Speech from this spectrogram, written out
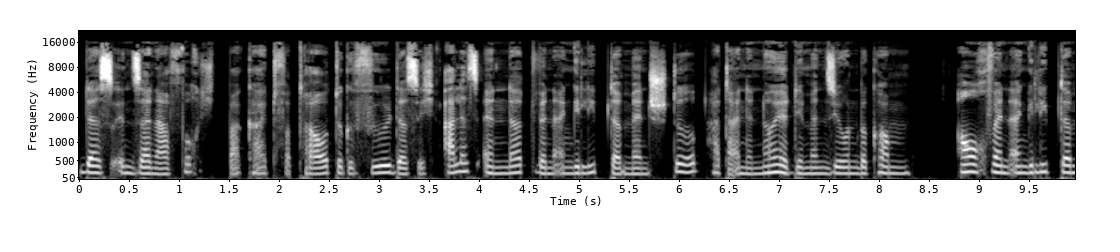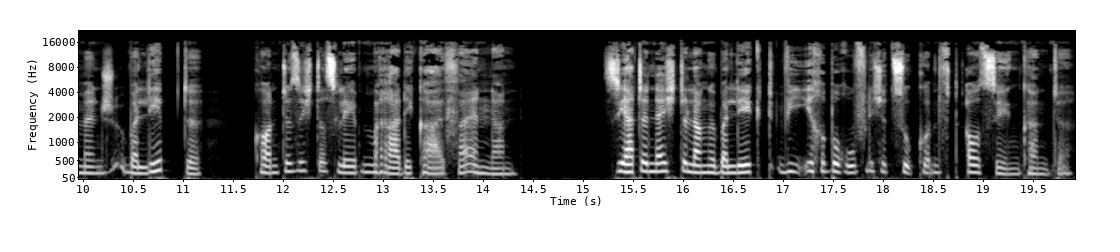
Das in seiner Furchtbarkeit vertraute Gefühl, dass sich alles ändert, wenn ein geliebter Mensch stirbt, hatte eine neue Dimension bekommen. Auch wenn ein geliebter Mensch überlebte, konnte sich das Leben radikal verändern. Sie hatte nächtelang überlegt, wie ihre berufliche Zukunft aussehen könnte.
